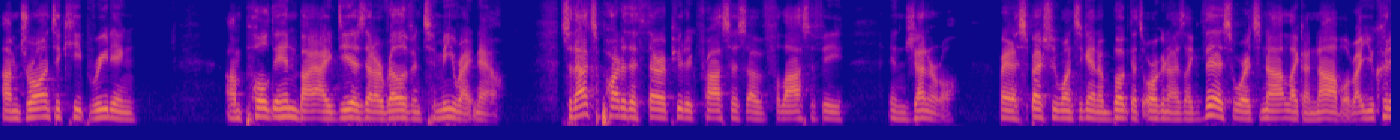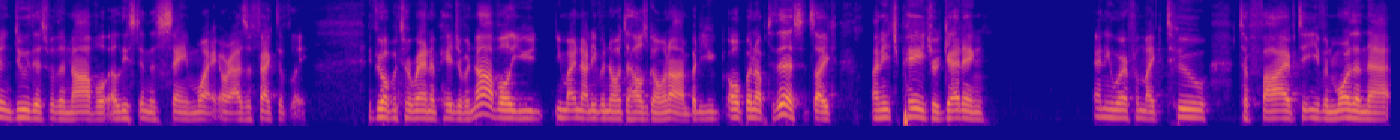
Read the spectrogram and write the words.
I'm drawn to keep reading. I'm pulled in by ideas that are relevant to me right now. So that's a part of the therapeutic process of philosophy in general, right? Especially once again, a book that's organized like this, where it's not like a novel, right? You couldn't do this with a novel, at least in the same way or as effectively. If you open to a random page of a novel, you you might not even know what the hell's going on. But you open up to this, it's like on each page you're getting anywhere from like two to five to even more than that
